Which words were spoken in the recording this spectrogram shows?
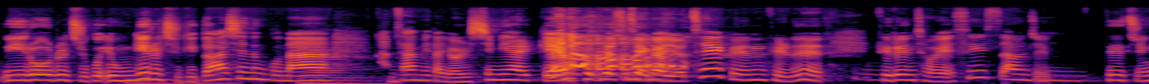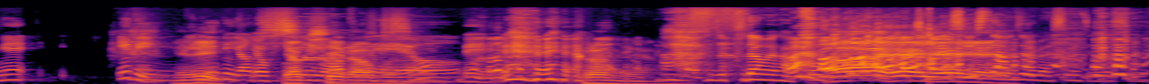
위로를 주고 용기를 주기도 하시는구나. 네. 감사합니다. 열심히 할게요. 그래서 제가 이 최근 들은 들은 저의 sweet sound 중에 1위. 일위. 역시, 역시 러브네요. 네. 그렇네요. 아, 이제 부담을 갖고 아, 예, 저의 예, sweet 예. sound를 말씀을 드리겠습니다.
